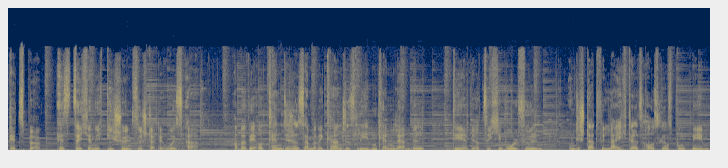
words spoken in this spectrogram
Pittsburgh ist sicher nicht die schönste Stadt der USA. Aber wer authentisches amerikanisches Leben kennenlernen will, der wird sich hier wohlfühlen und die Stadt vielleicht als Ausgangspunkt nehmen,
